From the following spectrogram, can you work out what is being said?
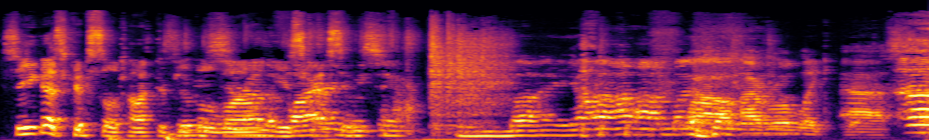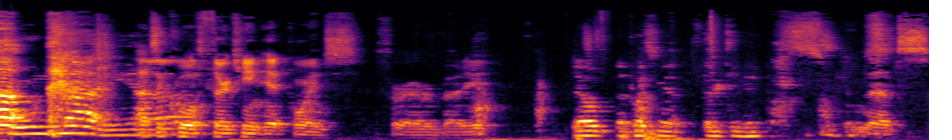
So you guys could still talk to So we people sit around while the he's fire and casting. we sing. Maya, Maya, Wow, I rolled like ass. Oh, Maya. That's a cool 13 hit points for everybody. Dope. That puts me at 13 hit points. That's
